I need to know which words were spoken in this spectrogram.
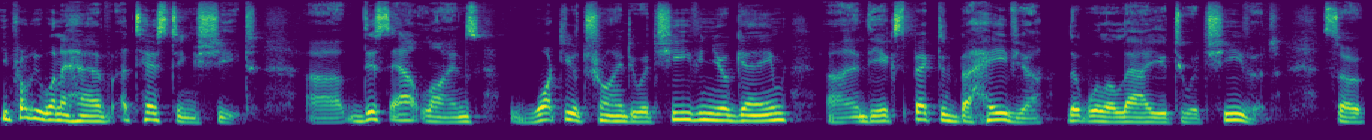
you probably want to have a testing sheet. Uh, this outlines what you're trying to achieve in your game uh, and the expected behavior that will allow you to achieve it. So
